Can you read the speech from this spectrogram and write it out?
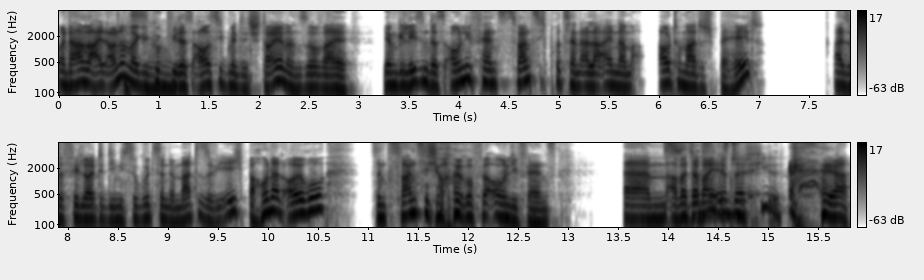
Und da haben wir halt auch nochmal so. geguckt, wie das aussieht mit den Steuern und so, weil wir haben gelesen, dass OnlyFans 20% aller Einnahmen automatisch behält. Also für Leute, die nicht so gut sind in Mathe, so wie ich. Bei 100 Euro sind 20 Euro für OnlyFans. Ähm, aber Das dabei ist ist, viel. ja,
